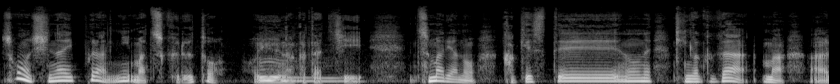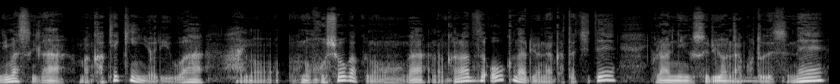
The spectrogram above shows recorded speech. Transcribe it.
損しないプランにまあ作るとというような形。つまりあの、掛け捨てのね、金額が、まあ、ありますが、まあ、掛け金よりは、はい、あの、の保証額の方が、あの、必ず多くなるような形で、プランニングするようなことですね。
